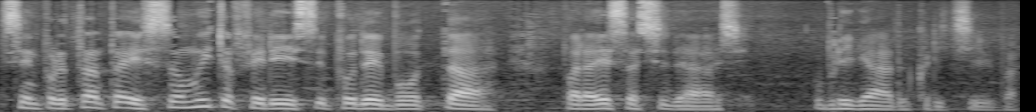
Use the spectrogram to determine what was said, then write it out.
Sim, portanto, eu sou muito feliz de poder voltar para essa cidade. Obrigado, Curitiba.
